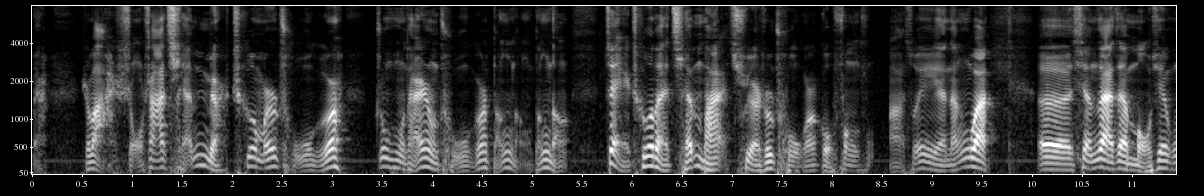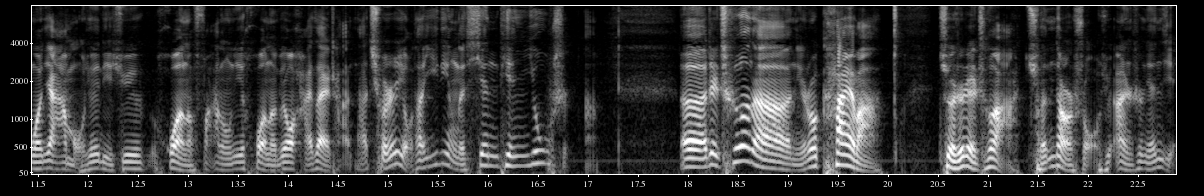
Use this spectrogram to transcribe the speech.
面是吧？手刹前面，车门储物格，中控台上储物格等等等等，这车在前排确实储物格够丰富啊，所以也难怪，呃，现在在某些国家、某些地区换了发动机、换了标还在产，它确实有它一定的先天优势啊。呃，这车呢，你说开吧，确实这车啊，全套手续按时年检。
